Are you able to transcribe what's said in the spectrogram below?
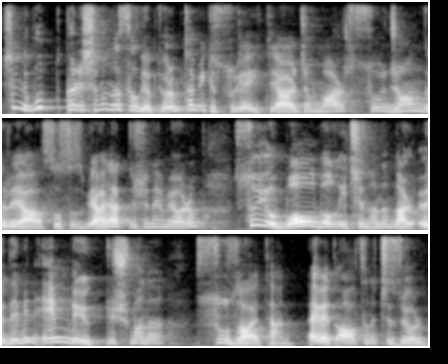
Şimdi bu karışımı nasıl yapıyorum? Tabii ki suya ihtiyacım var. Su candır ya. Susuz bir hayat düşünemiyorum. Suyu bol bol için hanımlar ödemin en büyük düşmanı su zaten. Evet altını çiziyorum.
